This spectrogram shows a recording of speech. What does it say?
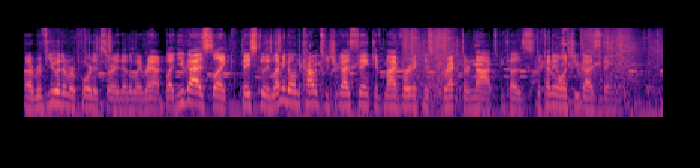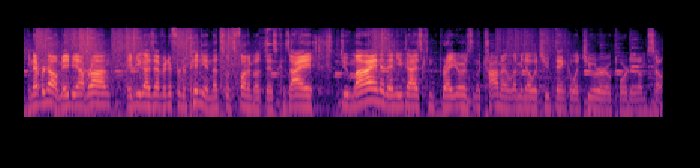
Uh, review it and report it, sorry, the other way around. But you guys, like, basically, let me know in the comments what you guys think if my verdict is correct or not, because depending on what you guys think, you never know. Maybe I'm wrong. Maybe you guys have a different opinion. That's what's fun about this, because I do mine, and then you guys can write yours in the comment. Let me know what you think and what you reported them. So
